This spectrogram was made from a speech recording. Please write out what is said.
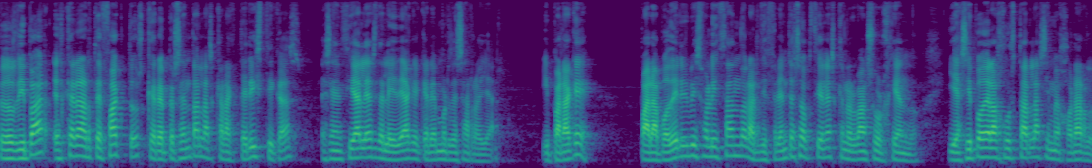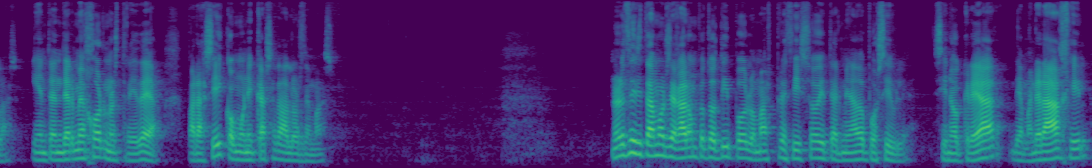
Prototipar es crear artefactos que representan las características esenciales de la idea que queremos desarrollar. ¿Y para qué? Para poder ir visualizando las diferentes opciones que nos van surgiendo y así poder ajustarlas y mejorarlas y entender mejor nuestra idea, para así comunicársela a los demás. No necesitamos llegar a un prototipo lo más preciso y terminado posible, sino crear, de manera ágil,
